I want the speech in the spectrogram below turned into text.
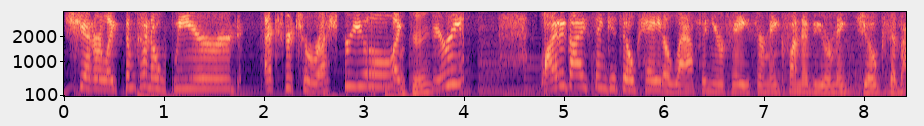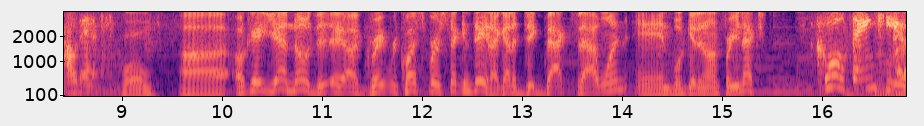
She had her like some kind of weird extraterrestrial like Okay. experience. Why do guys think it's okay to laugh in your face or make fun of you or make jokes about it? Whoa. Uh, okay, yeah, no, th- a great request for a second date. I got to dig back for that one, and we'll get it on for you next. Cool, thank you.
